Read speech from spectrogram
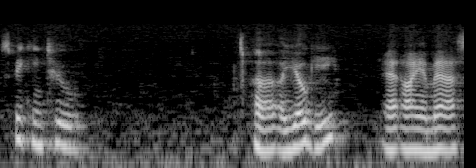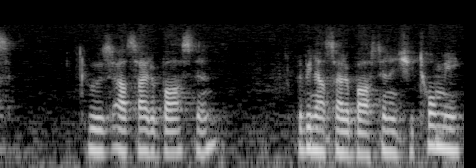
speaking to uh, a yogi at IMS who's outside of Boston, living outside of Boston, and she told me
